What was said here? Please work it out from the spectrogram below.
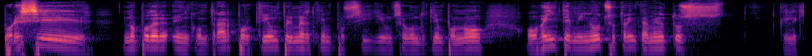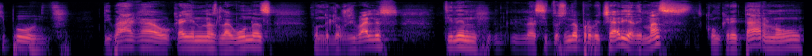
por ese no poder encontrar por qué un primer tiempo sigue, un segundo tiempo no, o 20 minutos o 30 minutos que el equipo divaga o cae en unas lagunas donde los rivales tienen la situación de aprovechar y además concretar, ¿no?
